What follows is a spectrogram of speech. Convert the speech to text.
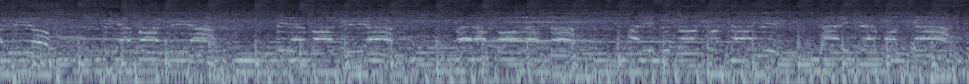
εργαλείο Πήγε μακριά, πήγε μακριά Πέρα από όλα αυτά, το σκοτάδι Χάρισε φωτιά.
